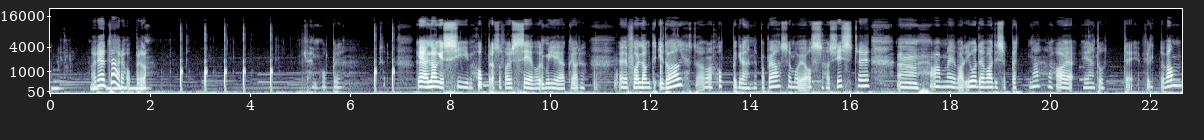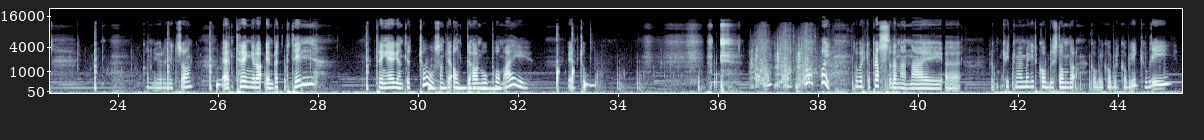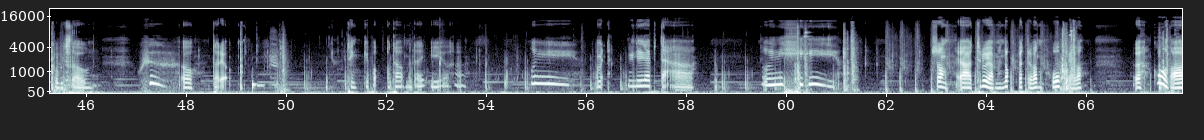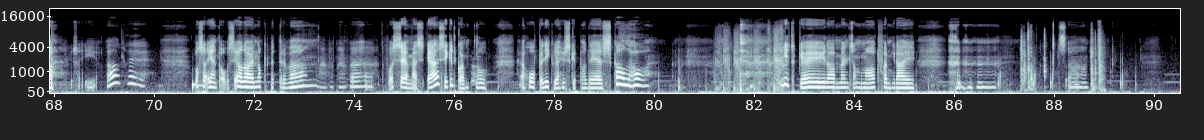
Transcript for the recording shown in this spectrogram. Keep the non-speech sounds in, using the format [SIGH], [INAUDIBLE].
Er det der jeg hopper, da? Fem hoppere. Ok, jeg lager syv hopper, så får vi se hvor mye jeg klarer. Eller får lagd i dag. Da var hoppegreiene på plass. Jeg må jo også ha sist. Var? Jo, det var disse bøttene. Her har jeg en, to, tre fylt med vann. Kan gjøre litt sånn. Jeg trenger da en bøtte til. Trenger egentlig to, sånn at jeg alltid har noe på meg. En, to. Å, oi! Det var ikke plass til denne. Nei. Uh, kvitte meg med litt cobblestone, da. Kobbel, kobbel, kobbel, kobbel, cobblestone. Å, der, ja. Tenker på å ta med deg i uh, Oi. Ja, men løp da. Sånn. Jeg tror jeg har nok bedre venn. Håper jeg, da. Uh, gå, da. Ja, det og så en til oversida. Da er jeg nok bedre venn. Får se om jeg Jeg har sikkert glemt noe. Jeg håper likevel jeg husker på det jeg skal ha. Litt gøy, da, med litt sånn matformgreier. [LAUGHS] sånn.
